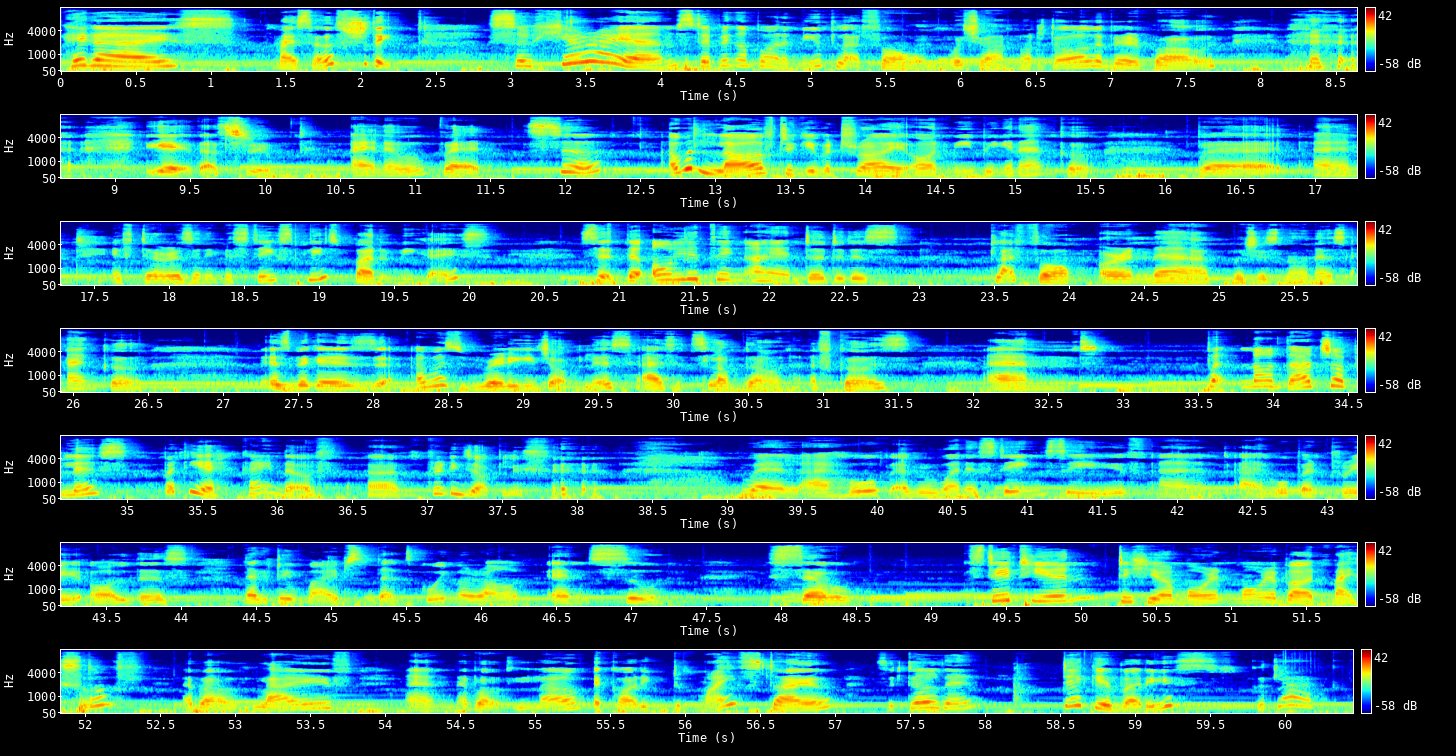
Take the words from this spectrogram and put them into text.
Hey guys, myself Shruti. So here I am stepping upon a new platform which I'm not at all aware about. yeah, that's true. I know, but still, I would love to give a try on me being an anchor. But and if there is any mistakes, please pardon me, guys. So the only thing I entered to this platform or an app which is known as Anchor is because I was very jobless as it's lockdown, of course, and but not that jobless, but yeah, kind of. I'm pretty jobless. well, I hope everyone is staying safe, and I hope and pray all this negative vibes that's going around and soon. So, stay tuned to hear more and more about myself, about life, and about love according to my style. So, till then, take care, buddies. Good luck.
